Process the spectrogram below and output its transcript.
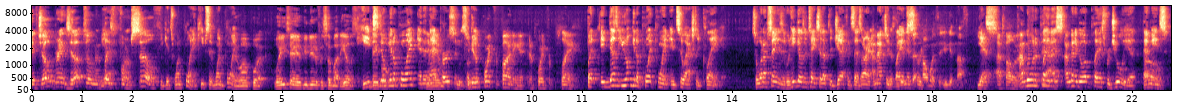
if Joe brings it up to him and plays it for himself, He gets one point. He keeps it one point. At one point, what you saying if he did it for somebody else? He'd still both get a would. point, and then And that they- person. So You get a point for finding it and a point for playing. but it doesn't. You don't get a point point until actually playing it. So what I'm saying is that when he goes and takes it up to Jeff and says, "All right, I'm actually if you playing get this sent for home with it, you get nothing. yes, I follow that. I'm going to play Yeah. this. I'm going to go up and play this for Julia. That Oh. means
